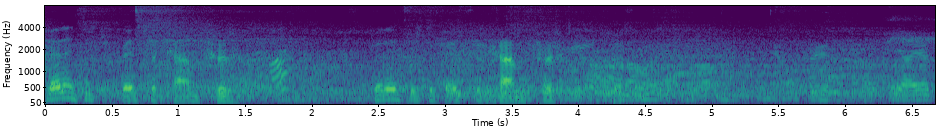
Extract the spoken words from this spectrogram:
Ferenc ist der beste Kämpfer. was? Ferenc ist der beste Kämpfer. jij hebt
